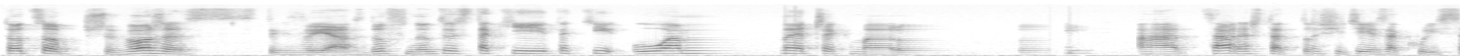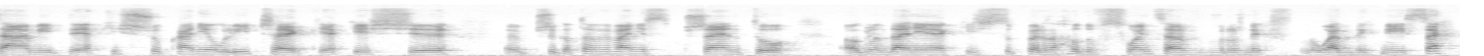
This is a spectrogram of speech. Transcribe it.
to, co przywożę z tych wyjazdów, no to jest taki, taki ułamek meczek malutki, a cała reszta to, się dzieje za kulisami, jakieś szukanie uliczek, jakieś e, przygotowywanie sprzętu, oglądanie jakichś super zachodów słońca w różnych ładnych miejscach,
